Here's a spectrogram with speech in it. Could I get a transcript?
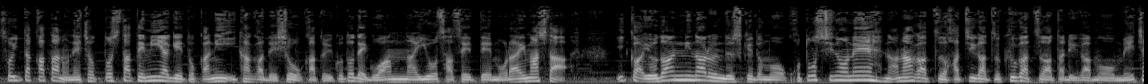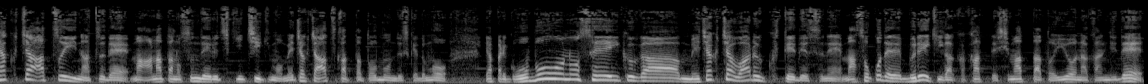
そういった方のね、ちょっとした手土産とかにいかがでしょうかということでご案内をさせてもらいました。以下余談になるんですけども、今年のね、7月、8月、9月あたりがもうめちゃくちゃ暑い夏で、まああなたの住んでいる地域もめちゃくちゃ暑かったと思うんですけども、やっぱりごぼうの生育がめちゃくちゃ悪くてですね、まあそこでブレーキがかかってしまったというような感じで、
